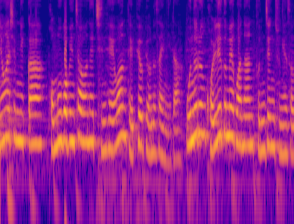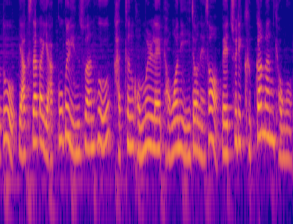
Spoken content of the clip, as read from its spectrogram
안녕하십니까. 법무법인 차원의 진혜원 대표 변호사입니다. 오늘은 권리금에 관한 분쟁 중에서도 약사가 약국을 인수한 후 같은 건물 내 병원이 이전해서 매출이 급감한 경우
